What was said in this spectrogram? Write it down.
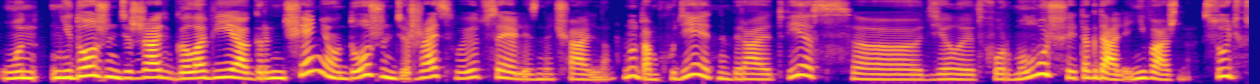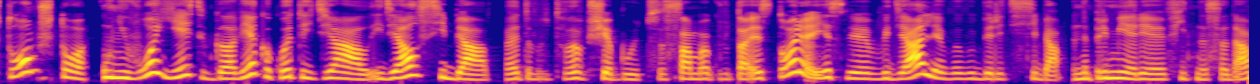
он не должен держать в голове ограничения, он должен держать свою цель изначально. Ну, там худеет, набирает вес, э, делает форму лучше и так далее, неважно. Суть в том, что у него есть в голове какой-то идеал, идеал себя. Это вообще будет самая крутая история, если в идеале вы выберете себя на примере фитнеса, да.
